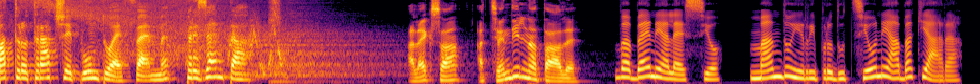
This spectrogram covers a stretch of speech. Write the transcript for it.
4tracce.fm presenta Alexa, accendi il Natale. Va bene Alessio, mando in riproduzione Abba Chiara.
